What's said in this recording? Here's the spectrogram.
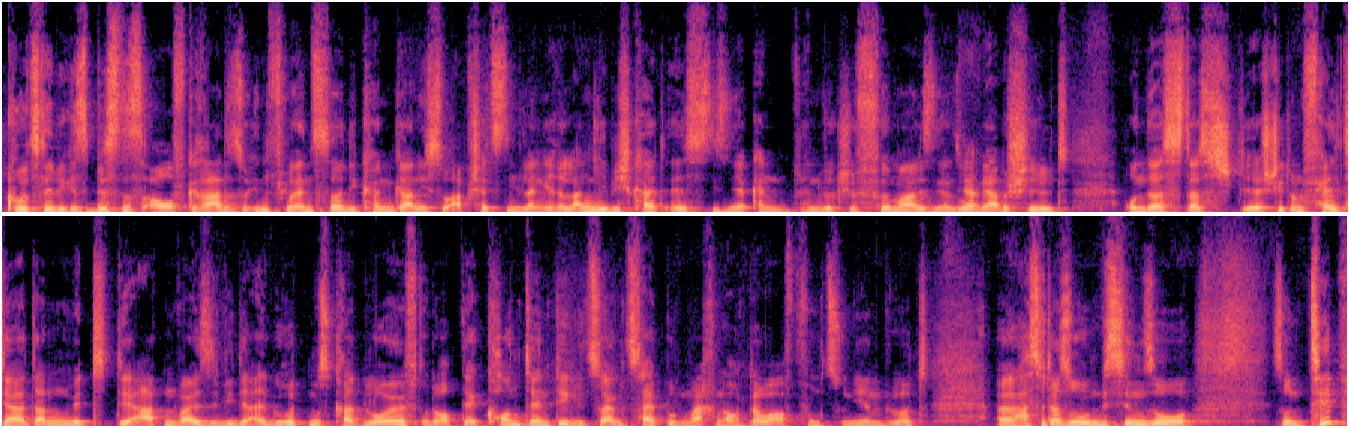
kurzlebiges Business auf. Gerade so Influencer, die können gar nicht so abschätzen, wie lange ihre Langlebigkeit ist. Die sind ja keine, keine wirkliche Firma, die sind ja so ein Werbeschild. Und das, das steht und fällt ja dann mit der Art und Weise, wie der Algorithmus gerade läuft oder ob der Content, den die zu einem Zeitpunkt machen, auch dauerhaft funktionieren wird. Äh, hast du da so ein bisschen so so ein Tipp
